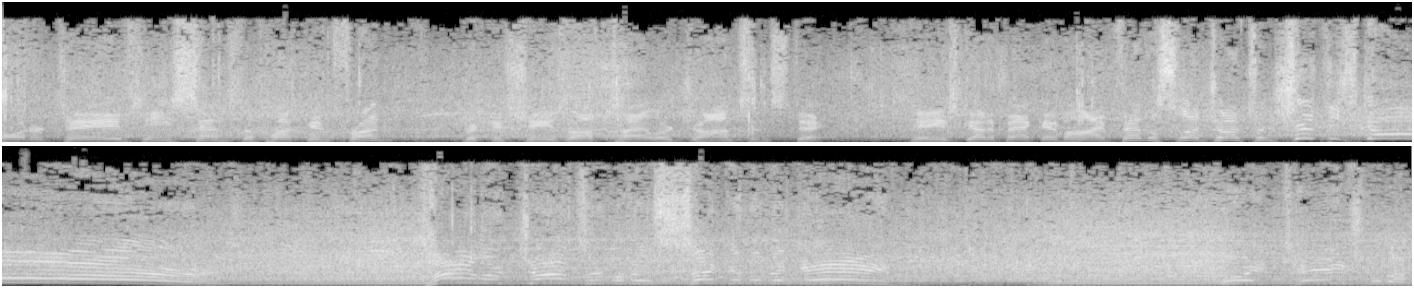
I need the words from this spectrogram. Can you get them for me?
corner Toews. He sends the puck in front. Ricochets off Tyler Johnson's stick. Toews got it back in behind. Bendelslot Johnson shoots. He scores! Tyler Johnson with his second of the game. Boy, Toews with a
